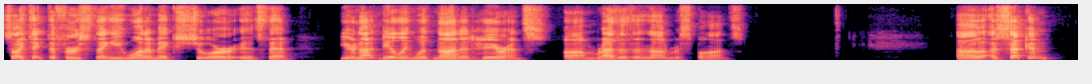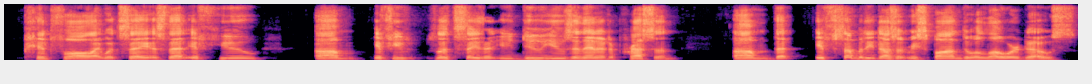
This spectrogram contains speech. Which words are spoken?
So I think the first thing you want to make sure is that you're not dealing with non-adherence um, rather than non-response. Uh, a second pitfall, I would say, is that if you um, if you let's say that you do use an antidepressant, um, that if somebody doesn't respond to a lower dose,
